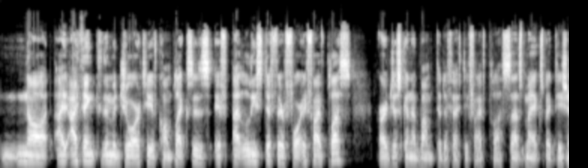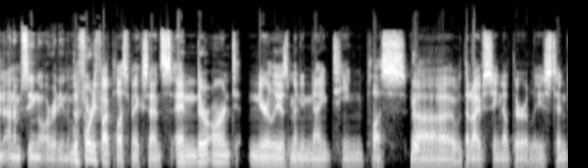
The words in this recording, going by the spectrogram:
not, I, I think the majority of complexes, if at least if they're 45 plus, are just going to bump to the 55 plus. That's my expectation. And I'm seeing it already in the The 45 plus makes sense. And there aren't nearly as many 19 plus Nope. uh, that I've seen out there, at least. And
